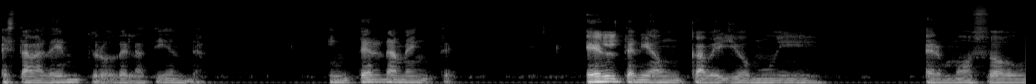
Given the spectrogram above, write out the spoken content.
estaba dentro de la tienda, internamente. Él tenía un cabello muy hermoso,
